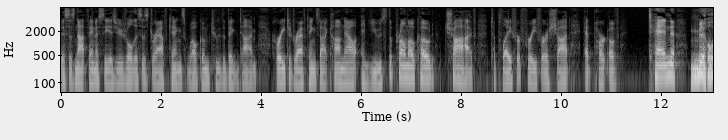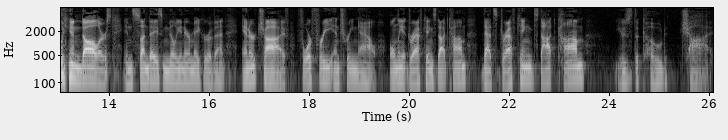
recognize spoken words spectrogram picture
This is not fantasy as usual. This is DraftKings. Welcome to the big time. Hurry to DraftKings.com now and use the promo code CHIVE to play for free for a shot at part of $10 million in Sunday's Millionaire Maker event. Enter CHIVE for free entry now. Only at DraftKings.com. That's DraftKings.com. Use the code CHIVE.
